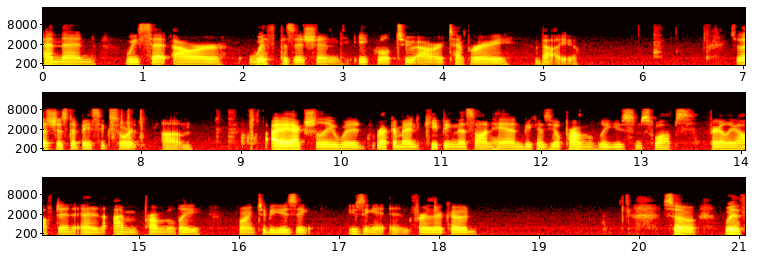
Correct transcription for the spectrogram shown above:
And then we set our width position equal to our temporary value. So that's just a basic sort. Um, I actually would recommend keeping this on hand because you'll probably use some swaps fairly often and I'm probably going to be using using it in further code. So with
